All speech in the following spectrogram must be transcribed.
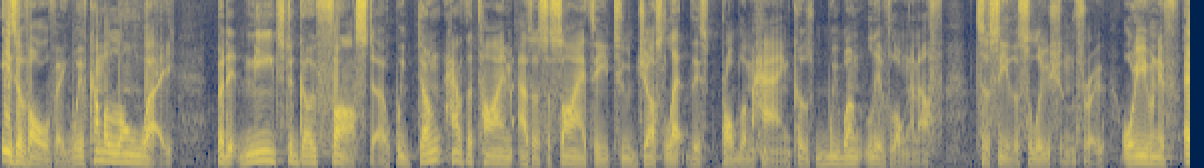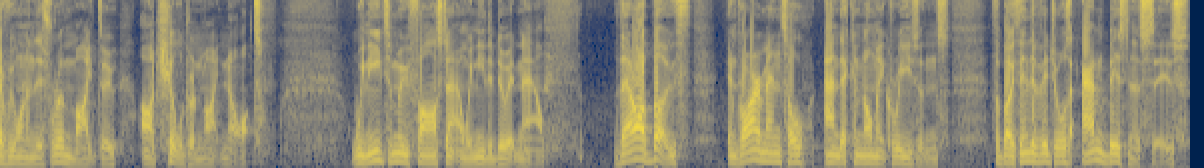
is evolving. We've come a long way but it needs to go faster. We don't have the time as a society to just let this problem hang because we won't live long enough to see the solution through. Or even if everyone in this room might do, our children might not. We need to move faster and we need to do it now. There are both environmental and economic reasons for both individuals and businesses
